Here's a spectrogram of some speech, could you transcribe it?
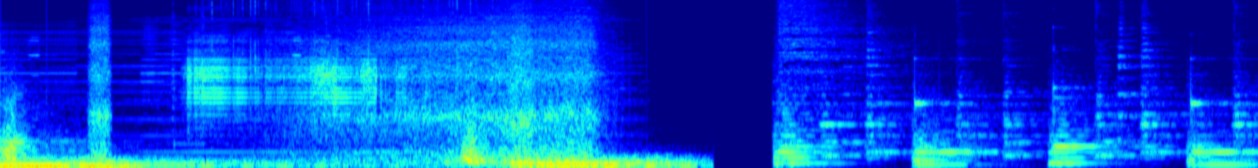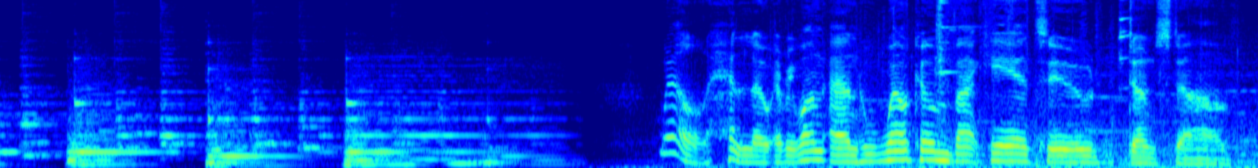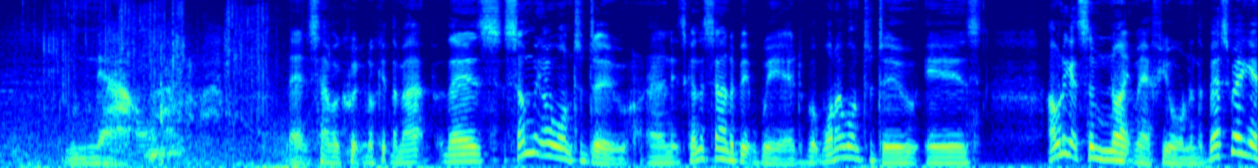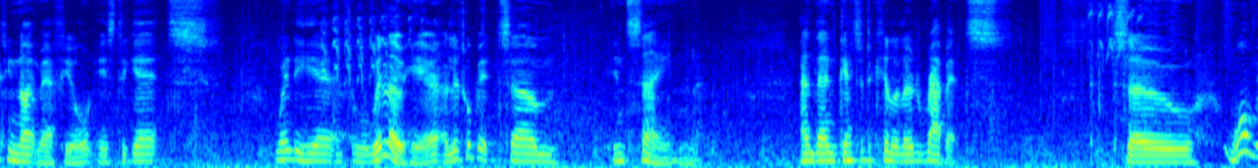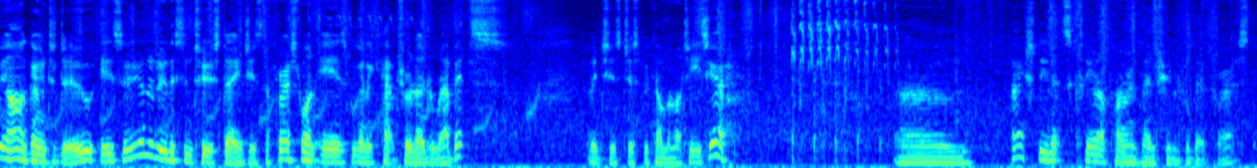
Well, hello everyone, and welcome back here to Don't Starve. Now, let's have a quick look at the map. There's something I want to do, and it's going to sound a bit weird, but what I want to do is I want to get some nightmare fuel, and the best way of getting nightmare fuel is to get Wendy here, Willow here, a little bit um, insane, and then get her to kill a load of rabbits. So what we are going to do is we're going to do this in two stages. The first one is we're going to capture a load of rabbits, which has just become a lot easier. Um, actually, let's clear up our inventory a little bit first.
